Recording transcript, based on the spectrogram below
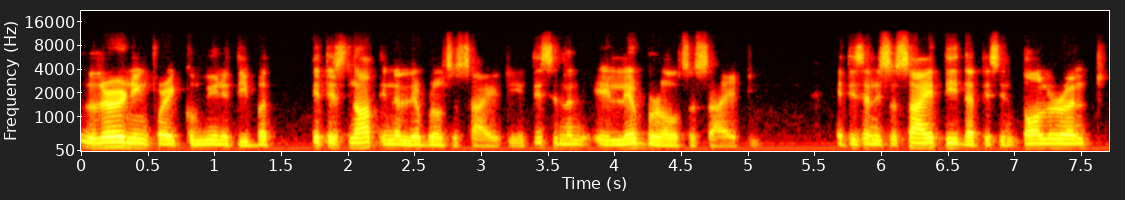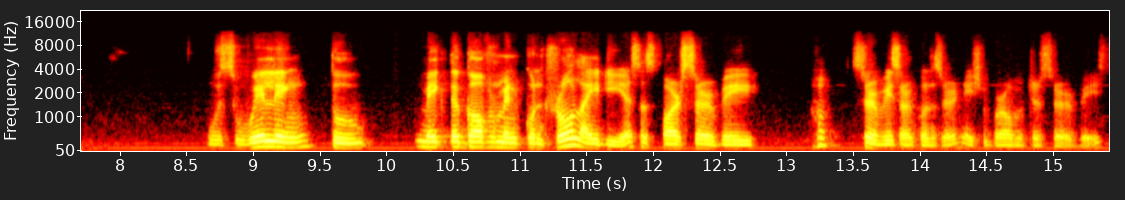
learning for a community. But it is not in a liberal society. It is in an illiberal society. It is in a society that is intolerant, was willing to make the government control ideas as far as survey surveys are concerned, nation barometer surveys.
